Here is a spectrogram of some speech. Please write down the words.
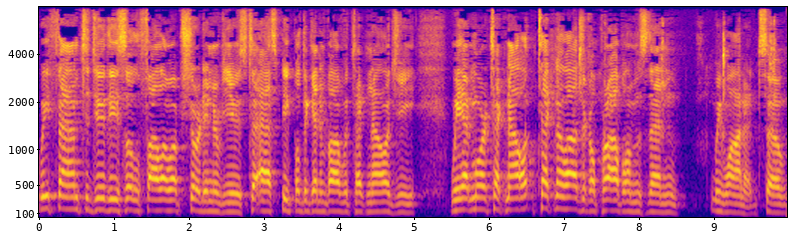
we found to do these little follow-up short interviews to ask people to get involved with technology. We had more technolo- technological problems than we wanted. So,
